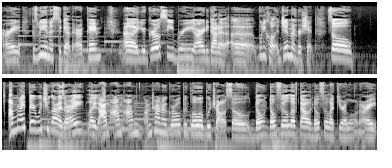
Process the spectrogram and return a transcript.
all right? Because we in this together okay? Uh your girl c Bree already got a what do you call it gym membership. So i'm right there with you guys all right? Like i'm i'm i'm i'm trying to grow up and glow up with y'all. So don't don't feel left out and don't feel like you're alone all right?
